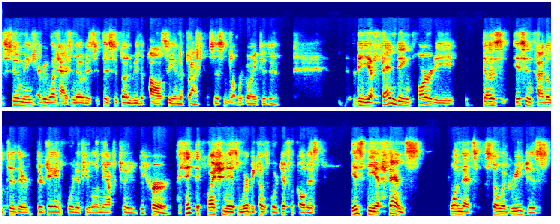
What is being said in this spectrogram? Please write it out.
assuming everyone has noticed that this is going to be the policy and the practice. This is what we're going to do. The offending party does is entitled to their their day in court, if you will, and the opportunity to be heard. I think the question is where it becomes more difficult is is the offense one that's so egregious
